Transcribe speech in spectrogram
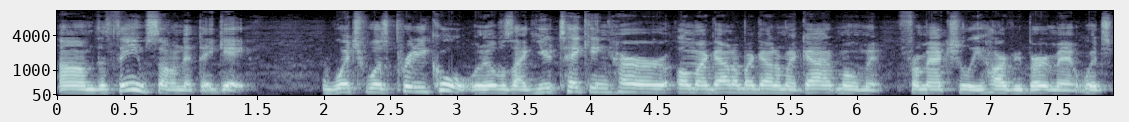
um, the theme song that they gave which was pretty cool. It was like you taking her, oh my god, oh my god, oh my god moment from actually Harvey Birdman, which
